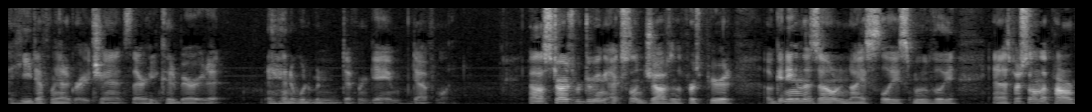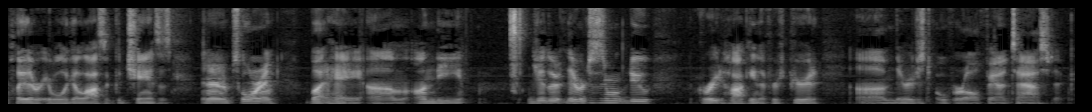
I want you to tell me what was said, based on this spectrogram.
he definitely had a great chance there. He could have buried it, and it would have been a different game, definitely. Now the Stars were doing excellent jobs in the first period of getting in the zone nicely, smoothly, and especially on the power play, they were able to get lots of good chances and ended up scoring. But hey, um, on the they were just able to do great hockey in the first period um, they were just overall fantastic.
